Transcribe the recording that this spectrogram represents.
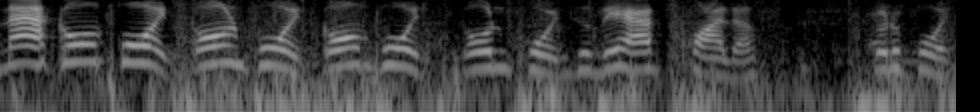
Mac, go on point. Go on point. Go on point. Go on point. So they have to fight us. Go to point.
